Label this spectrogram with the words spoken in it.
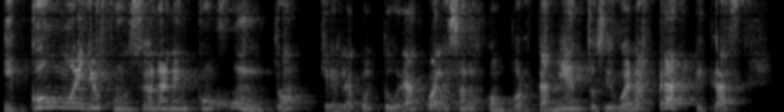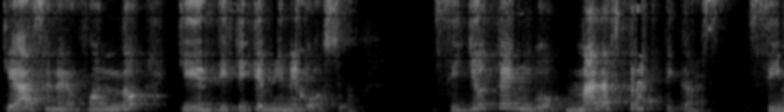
Y cómo ellos funcionan en conjunto, que es la cultura, cuáles son los comportamientos y buenas prácticas que hacen en el fondo que identifiquen mi negocio. Si yo tengo malas prácticas, si,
